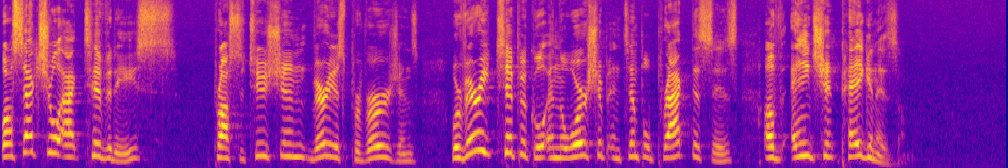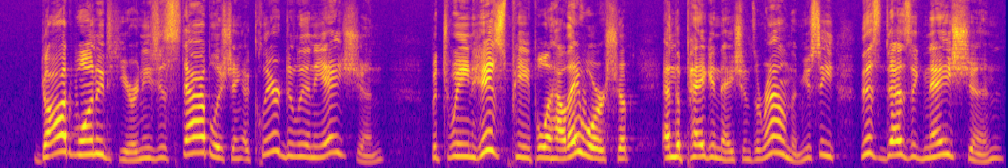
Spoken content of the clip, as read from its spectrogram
While sexual activities, prostitution, various perversions were very typical in the worship and temple practices of ancient paganism, God wanted here, and He's establishing a clear delineation between His people and how they worshiped and the pagan nations around them. You see, this designation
